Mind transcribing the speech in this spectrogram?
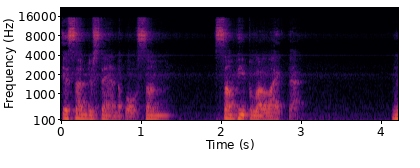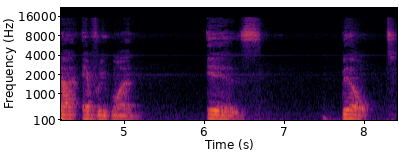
it's understandable. Some some people are like that. Not everyone is built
